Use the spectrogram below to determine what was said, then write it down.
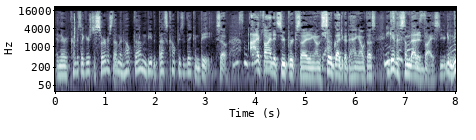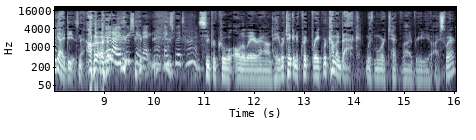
and there are companies like yours to service them and help them be the best companies that they can be. So Awesome. I find you. it super exciting. I'm Yeah. so glad you got to hang out with us Me and give us some of that advice. You're giving me ideas now. Good. I appreciate it. Yeah. Thanks for the time. Super cool all the way around. Hey, we're taking a quick break. We're coming back with more Tech Vibe Radio, I swear.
